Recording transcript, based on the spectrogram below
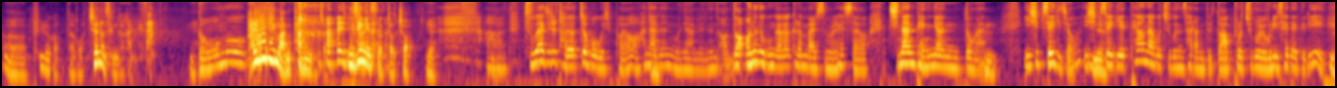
어, 필요가 없다고 저는 생각합니다. 너무 할 일이 많다는 거죠. 인생에서 좋죠. 예. 아, 두 가지를 더 여쭤보고 싶어요. 하나는 네. 뭐냐면은 어, 너- 어느 누군가가 그런 말씀을 했어요. 지난 100년 동안 음. 20세기죠. 20세기에 태어나고 죽은 사람들 또 앞으로 죽을 우리 세대들이 음.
